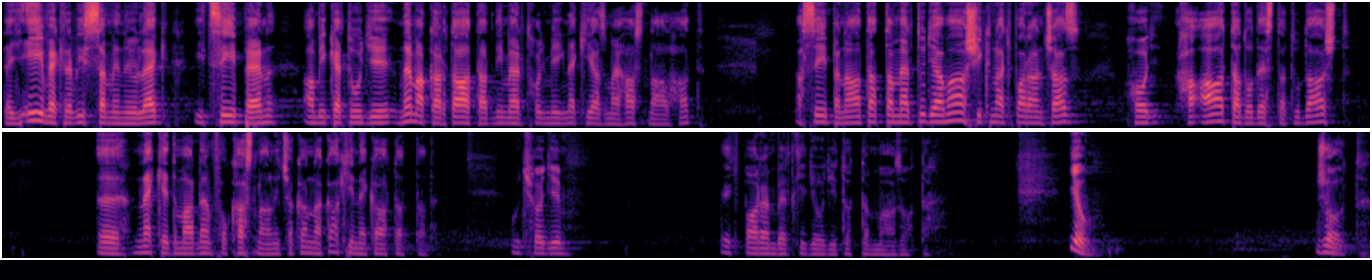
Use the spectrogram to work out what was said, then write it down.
De egy évekre visszamenőleg, itt szépen, amiket úgy nem akart átadni, mert hogy még neki az már használhat, a szépen átadta, mert ugye a másik nagy parancs az, hogy ha átadod ezt a tudást, neked már nem fog használni, csak annak, akinek átadtad. Úgyhogy egy pár embert kigyógyítottam ma azóta. Jó. Zsolt,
